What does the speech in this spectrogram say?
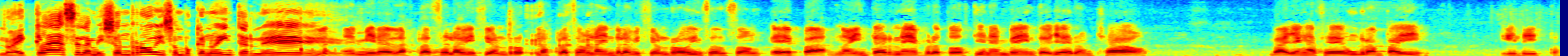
No hay clase, la misión Robinson, porque no hay internet. Eh, mira, las clases de la visión, Ro- las clases online de la visión Robinson son, epa, no hay internet, pero todos tienen 20, ¿oyeron? Chao. Vayan a hacer un gran país y listo.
